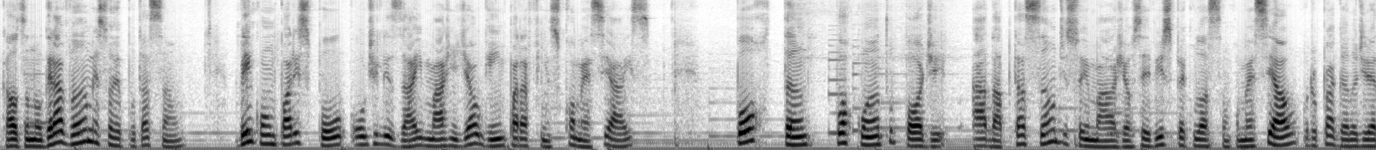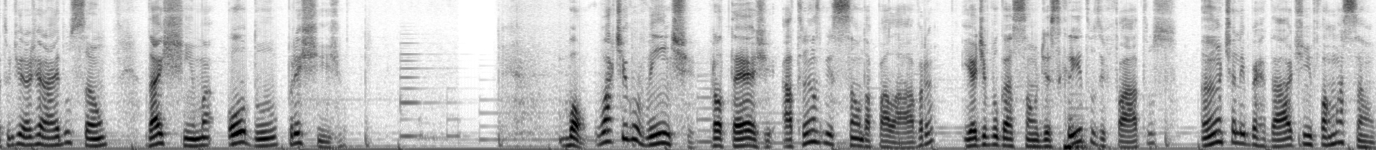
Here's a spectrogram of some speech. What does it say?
causando gravame à sua reputação, bem como para expor ou utilizar a imagem de alguém para fins comerciais, portanto, porquanto pode a adaptação de sua imagem ao serviço de especulação comercial, propaganda direta ou indireta gerar redução da estima ou do prestígio. Bom, o artigo 20 protege a transmissão da palavra e a divulgação de escritos e fatos ante a liberdade de informação,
